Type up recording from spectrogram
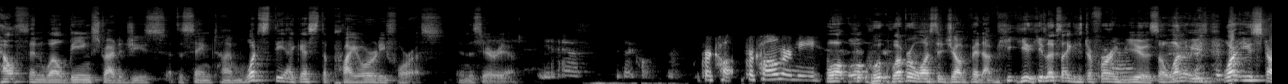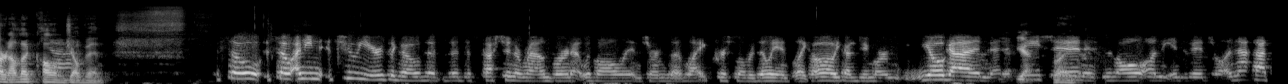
health and well-being strategies at the same time. What's the, I guess, the priority for us in this area? Yeah, for Col- for Colm or me? Well, wh- whoever wants to jump in, i he, he looks like he's deferring to uh, you. So why don't you why don't you start? I'll let Colm yeah. jump in. So, so I mean, two years ago, the, the discussion around burnout was all in terms of like personal resilience, like oh, you got to do more yoga and meditation, yeah, right. and it was all on the individual, and that that's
